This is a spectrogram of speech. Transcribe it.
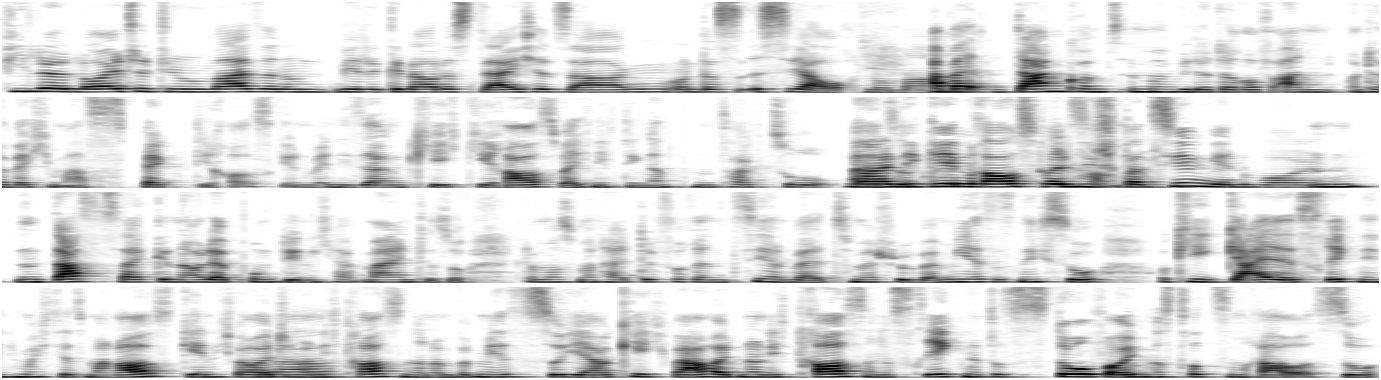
viele Leute, die normal sind und mir genau das Gleiche sagen. Und das ist ja auch normal. Aber dann kommt es immer wieder darauf an, unter welchem Aspekt die rausgehen. Wenn die sagen, okay, ich gehe raus, weil ich nicht den ganzen Tag zu. Nein, also, die gehen raus, weil sie hocken spazieren gehen wollen. Mhm. Und das ist halt genau der Punkt, den ich halt meinte. So, da muss man halt differenzieren, weil zum Beispiel bei mir ist es nicht so, okay, geil, es regnet, ich möchte jetzt mal rausgehen, ich war heute Ja. noch nicht draußen, sondern bei mir ist es so, ja, okay, ich war heute noch nicht draußen und es regnet, das ist doof, aber ich muss trotzdem raus. So.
